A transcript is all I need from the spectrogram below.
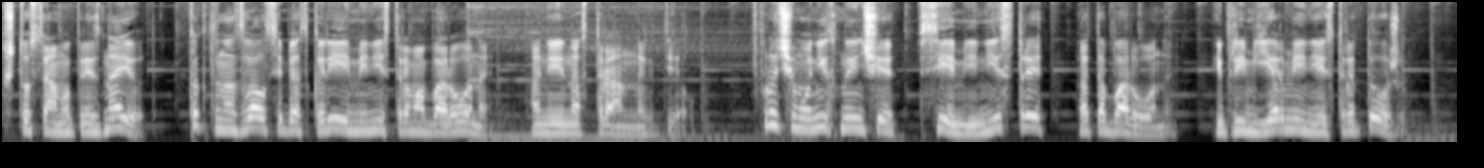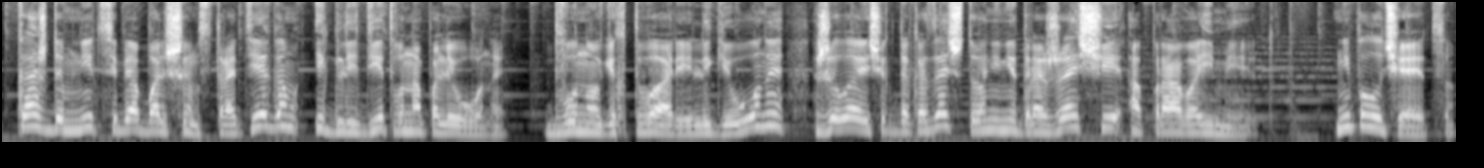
Что сам и признает. Как-то назвал себя скорее министром обороны, а не иностранных дел. Впрочем, у них нынче все министры от обороны. И премьер-министры тоже. Каждый мнит себя большим стратегом и глядит в Наполеоны. Двуногих тварей легионы, желающих доказать, что они не дрожащие, а право имеют. Не получается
